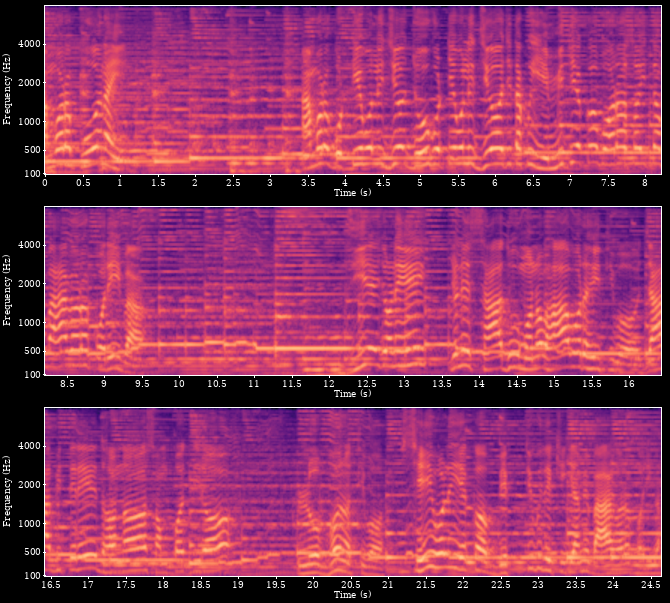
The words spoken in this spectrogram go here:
ଆମର ପୁଅ ନାହିଁ ଆମର ଗୋଟିଏ ବୋଲି ଝିଅ ଯୋଉ ଗୋଟିଏ ବୋଲି ଝିଅ ଅଛି ତାକୁ ଏମିତି ଏକ ବର ସହିତ ବାହାଘର କରେଇବା। ଯିଏ ଜଣେ ଜଣେ ସାଧୁ ମନୋଭାବର ହେଇଥିବ ଯାହା ଭିତରେ ଧନ ସମ୍ପତ୍ତିର ଲୋଭ ନଥିବ ସେଇଭଳି ଏକ ବ୍ୟକ୍ତିକୁ ଦେଖିକି ଆମେ ବାହାଘର କରିବା।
